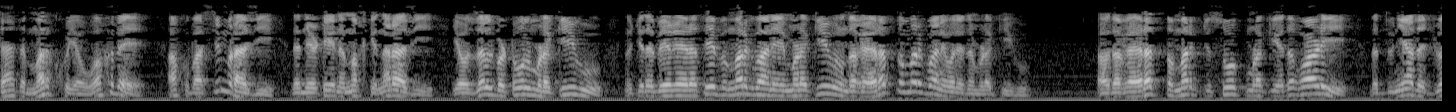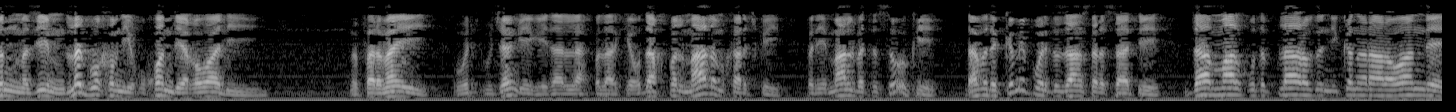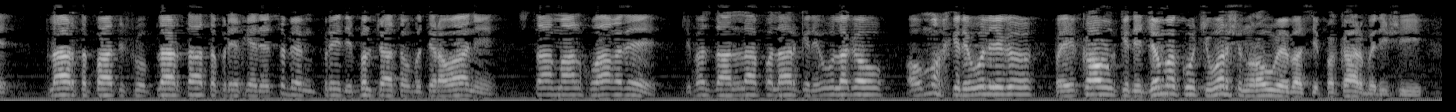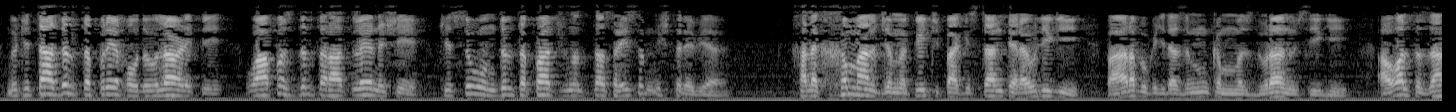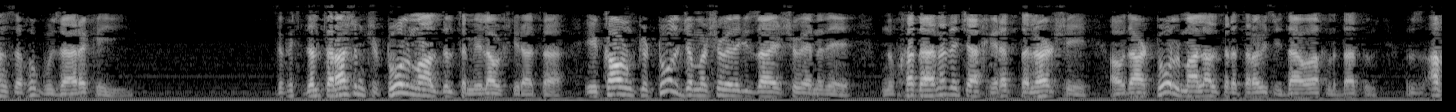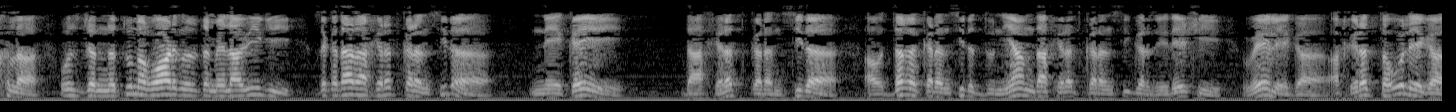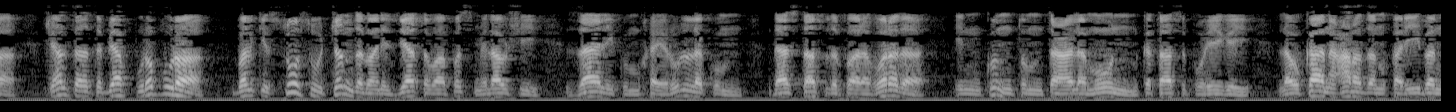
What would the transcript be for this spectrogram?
دا د مرګ خو یو وخت دی اخو با سم راځي د نیټې نه مخ کې ناراضي یو ځل به ټول مړ کیږو نو چې د بی غیرتې په مرګ باندې مړ کیږو د غیرت په مرګ باندې ولې مړ کیږو او د غیرت په مرګ چې څوک مړ کېده غواړي د دنیا د ژوند مزیم لګ وخم دی خو خوند یې غوالي نو فرمایي وجنګيږي دا الله په لار کې او دا خپل مالم خرج کړي په دې مال به تسو کې دا به د کمی پورې د ځان سره ساتي دا مال خو د پلار او د نیکنه را روان دی پلار ته پاتې شو پلار تا ته پرې خې دې ته به پرې دې بل چاته وبت رواني ستا مال خو هغه دی چې بس د الله په لار کې دی ولګاو او مخ کې دی ولېګو په اکاونټ کې دی جمع کو چې ورش نو راوې بس په کار بدی شي نو چې تا دلته پرې خو د ولاړې ته واپس دلته راتلې نشي چې سوم دلته پات شنو تاسو سره هیڅ نشته بیا خلک خمال جمع کوي چې پاکستان ته راولېږي په عربو کې د زمون کوم مزدوران اوسېږي اول ته ځان څخه گزاره کوي ځکه چې دلته راشم چې ټول مال دلته میلاو شي راته اکاونټ کې ټول جمع شوی دی ځای شوی نه دی نو خدا نه دی چې اخرت ته لړ شي او دا ټول مال تر تراوي سي دا واخله دا اخلا اوس جنتونه غواړي نو ته ملاويږي ځکه دا د آخرت کرنسی ده نیکی د آخرت کرنسی ده او دغه کرنسی د دنیا هم د آخرت کرنسی ګرځیدې شي ویلېګا آخرت ته ولېګا چلته ته بیا پوره پوره بلکې سو سو چند باندې زیات واپس ملاو شي ذالکم خیر لکم دا ستاسو د پاره غوړه ده ان کنتم تعلمون کتا سپوهیږي لو کان عرضا قریبا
